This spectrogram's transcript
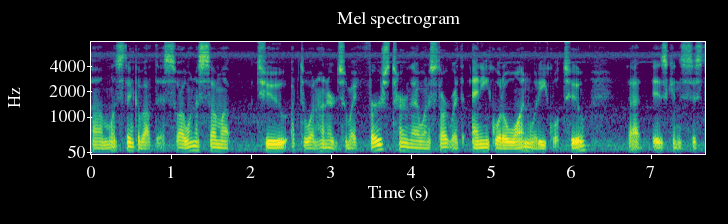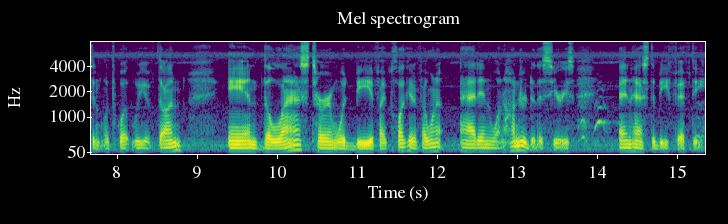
um, let's think about this. So I want to sum up 2 up to 100. So my first term that I want to start with, n equal to 1, would equal 2. That is consistent with what we have done. And the last term would be, if I plug in, if I want to add in 100 to the series, n has to be 50.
